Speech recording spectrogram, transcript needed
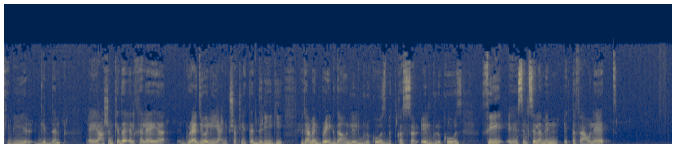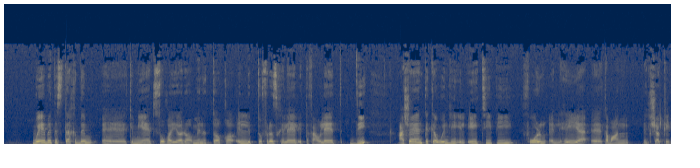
كبير جدا. عشان كده الخلايا gradually يعني بشكل تدريجي بتعمل break down للجلوكوز بتكسر الجلوكوز في سلسلة من التفاعلات وبتستخدم كميات صغيرة من الطاقة اللي بتفرز خلال التفاعلات دي عشان تكون لي ال ATP form اللي هي طبعا الشكل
